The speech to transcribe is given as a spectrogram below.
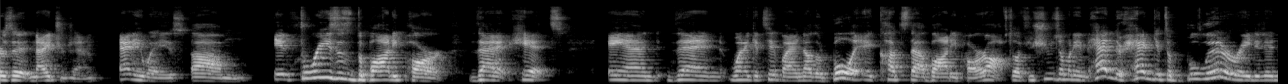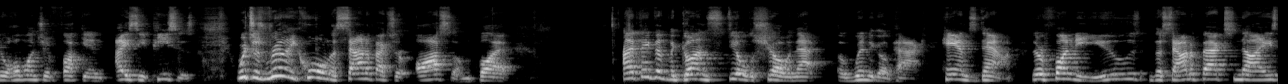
is it nitrogen? Anyways, um, it freezes the body part that it hits. And then when it gets hit by another bullet, it cuts that body part off. So if you shoot somebody in the head, their head gets obliterated into a whole bunch of fucking icy pieces, which is really cool. And the sound effects are awesome. But I think that the guns steal the show in that uh, Wendigo pack, hands down. They're fun to use. The sound effects nice.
